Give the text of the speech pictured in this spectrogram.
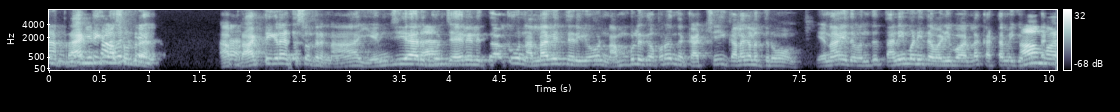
நான் பிராக்டிகலா சொல்றேன். நான் பிராக்டிகலா என்ன சொல்றேன்னா எம்ஜிஆருக்கும் ஜெயலலிதாவுக்கும் நல்லாவே தெரியும். நம்மளுக்கு அப்புறம் இந்த கட்சி கலகலத்துரும் ஏன்னா இது வந்து தனி மனித வழிபாடுல ஆமா கட்டமைக்கப்பட்ட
